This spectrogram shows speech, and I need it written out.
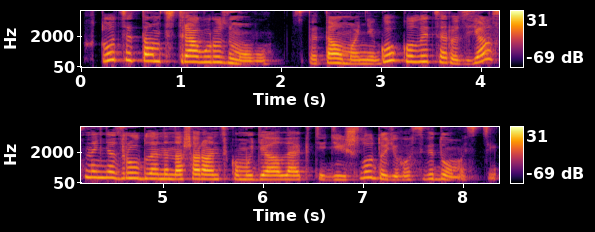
Хто це там встряв у розмову? спитав Маніго, коли це роз'яснення, зроблене на шаранському діалекті, дійшло до його свідомості.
